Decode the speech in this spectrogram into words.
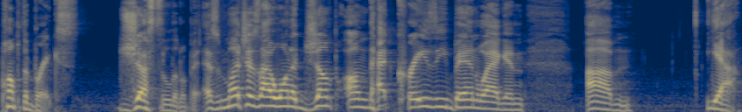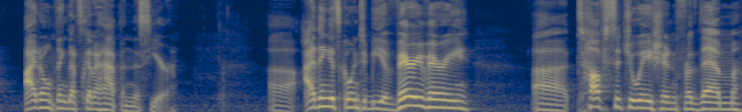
Pump the brakes just a little bit. As much as I want to jump on that crazy bandwagon, um, yeah, I don't think that's going to happen this year. Uh, I think it's going to be a very, very uh, tough situation for them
